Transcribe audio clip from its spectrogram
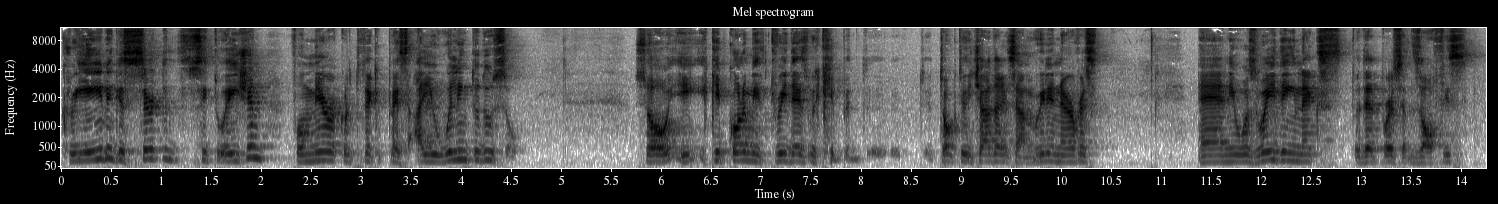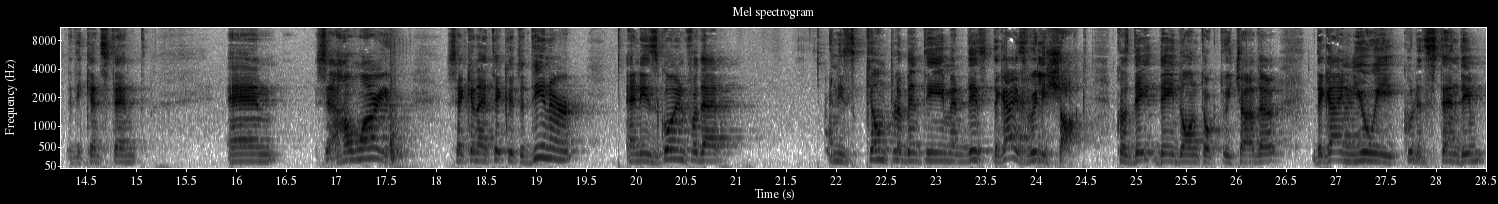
creating a certain situation for miracle to take place. Are you willing to do so? So he, he keep calling me three days. We keep uh, talk to each other. He said, I'm really nervous. And he was waiting next to that person's office that he can't stand. And said, How are you? Said, Can I take you to dinner? And he's going for that. And he's complimenting him. And this, the guy is really shocked because they, they don't talk to each other. The guy knew he couldn't stand him.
